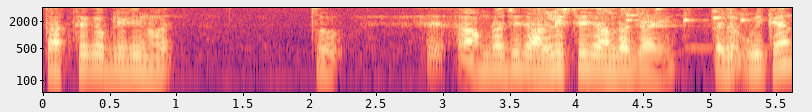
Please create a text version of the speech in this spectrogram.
তার থেকে ব্লিডিং হয়। তো আমরা যদি আর্লি স্টেজে আমরা যাই তাহলে we can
